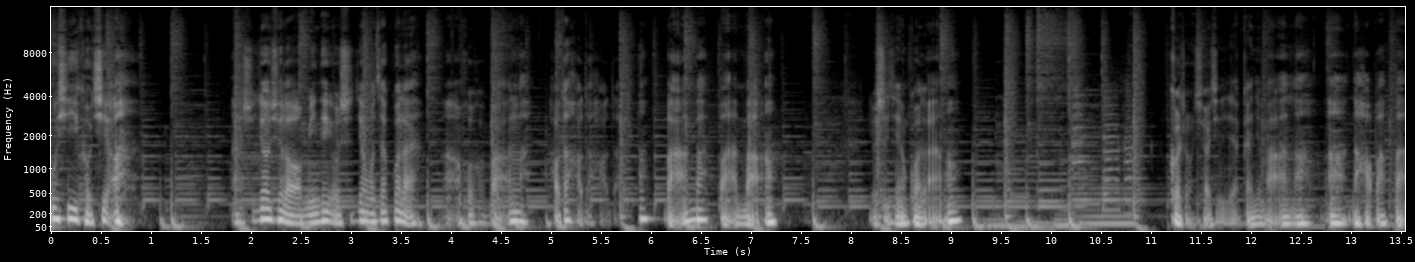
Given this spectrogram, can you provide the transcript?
呼吸一口气啊！啊，睡觉去了，明天有时间我再过来啊。慧慧晚安了，好的，好的，好的啊，晚安吧，晚安吧啊，有时间过来啊。各种小姐姐，赶紧晚安了啊！那好吧，晚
